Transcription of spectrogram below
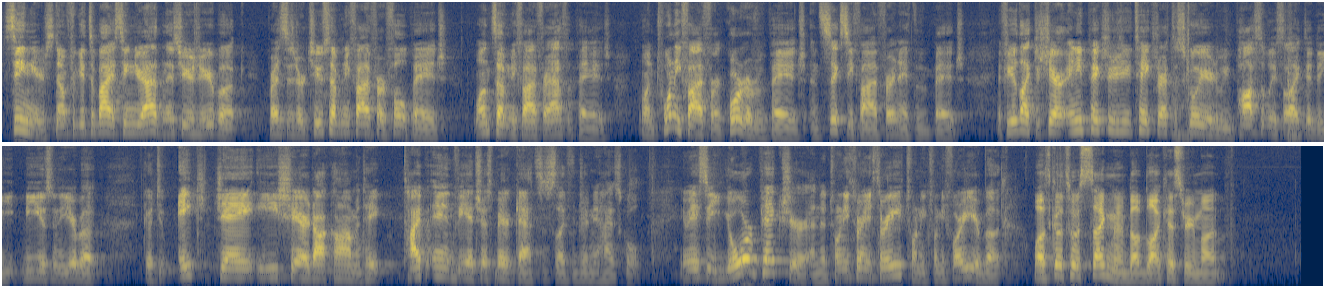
Seniors, don't forget to buy a senior ad in this year's yearbook. Prices are 275 for a full page, 175 for half a page, 125 for a quarter of a page, and 65 for an eighth of a page. If you'd like to share any pictures you take throughout the school year to be possibly selected to be used in the yearbook, go to hjeshare.com and take, type in VHS Bearcats to select Virginia High School. You may see your picture in the 2023-2024 yearbook. Let's go to a segment about Black History Month.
